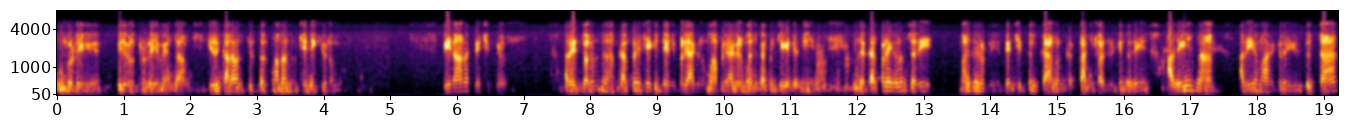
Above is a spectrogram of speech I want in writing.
உங்களுடைய வீடுகளுக்கு நுழைய வேண்டாம். இது கலவரத்தில் பெரும்பாலானவற்றை நீக்கிவிடும். வீணான பேச்சுக்கள். அதை தொடர்ந்து நான் கற்பனை செய்கின்றேன் இப்படி ஆகிடுமோ அப்படி ஆகிடுமோ என்று கற்பனை செய்கின்றேன். இந்த கற்பனைகளும் சரி மனிதர்களுடைய பேச்சுக்கள் காரணம் காட்டி காட்டிருக்கின்றதே அதையும் நான் அதிகமாக கிடைத்துத்தான்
